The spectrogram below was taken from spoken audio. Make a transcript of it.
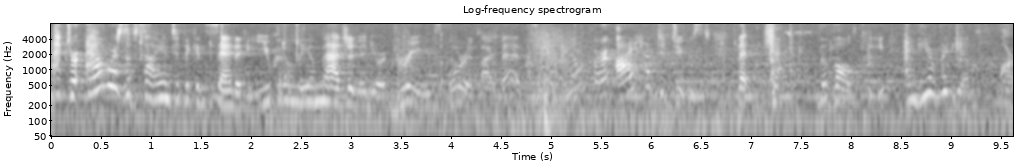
After hours of scientific insanity you could only imagine in your dreams or in deduced that Jack, the Vault Key, and the Iridium are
